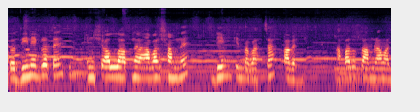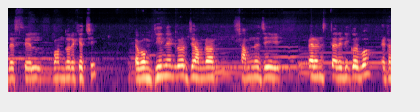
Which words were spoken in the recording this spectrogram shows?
তো দিন এগ্রোতে ইনশাআল্লাহ আপনার আবার সামনে ডিম কিংবা বাচ্চা পাবেন। আপাতত আমরা আমাদের সেল বন্ধ রেখেছি এবং দিন এগ্রোর যে আমরা সামনে যে প্যারেন্টসটা রেডি করব, এটা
